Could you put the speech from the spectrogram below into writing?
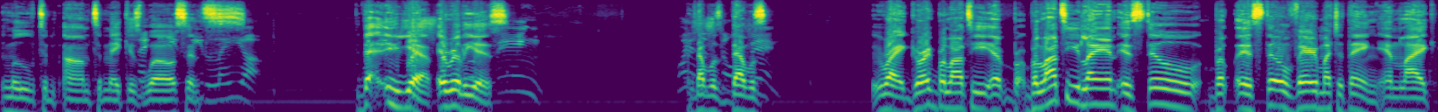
move to um to make as well since layup. that yeah, it really is. That was- that was- thing? Right, Greg Berlanti, uh, Berlanti Land is still is still very much a thing, and like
